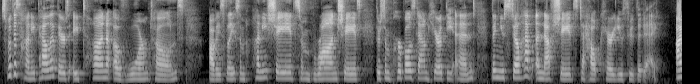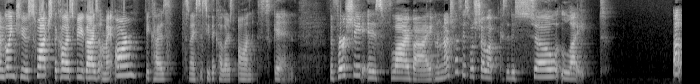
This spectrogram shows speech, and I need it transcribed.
So for this honey palette, there's a ton of warm tones. Obviously, some honey shades, some bronze shades. There's some purples down here at the end. Then you still have enough shades to help carry you through the day. I'm going to swatch the colors for you guys on my arm because it's nice to see the colors on skin. The first shade is Flyby, and I'm not sure if this will show up because it is so light. Oh.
